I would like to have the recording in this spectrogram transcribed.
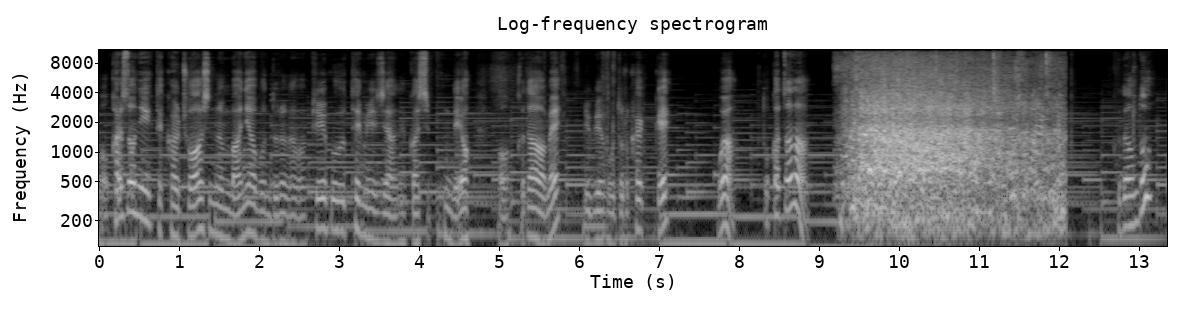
어, 칼소닉 데칼 좋아하시는 마니아분들은 아마 필구템이지 않을까 싶은데요. 어, 그 다음에 리뷰해 보도록 할게. 뭐야? 똑같잖아. 그 다음도?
